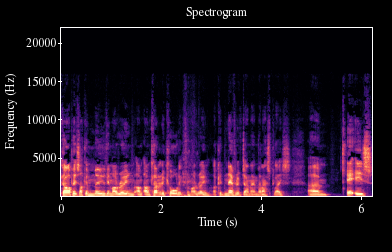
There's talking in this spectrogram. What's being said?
Carpets I can move in my room. I'm, I'm currently recording from my room. I could never have done that in the last place. Um, it is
